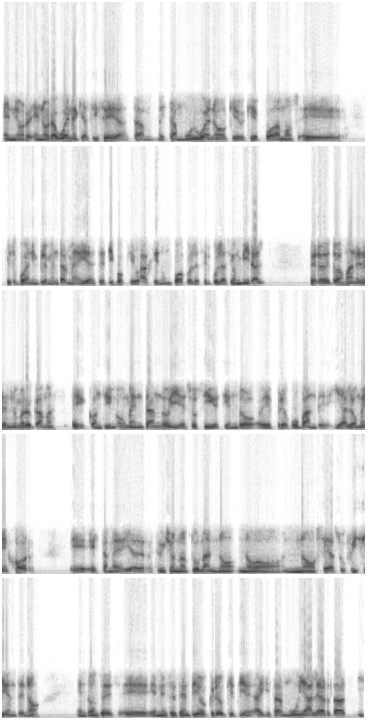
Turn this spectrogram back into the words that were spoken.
enhorabuena que así sea. Está, está muy bueno que, que podamos que se puedan implementar medidas de este tipo que bajen un poco la circulación viral, pero de todas maneras el número de camas continúa aumentando y eso sigue siendo preocupante. Y a lo mejor esta medida de restricción nocturna no no no sea suficiente, ¿no? Entonces, eh, en ese sentido, creo que hay que estar muy alertas y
